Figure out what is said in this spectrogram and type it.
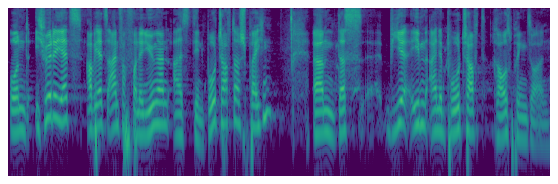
Und ich würde jetzt, aber jetzt einfach von den Jüngern als den Botschafter sprechen, ähm, dass wir eben eine Botschaft rausbringen sollen.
